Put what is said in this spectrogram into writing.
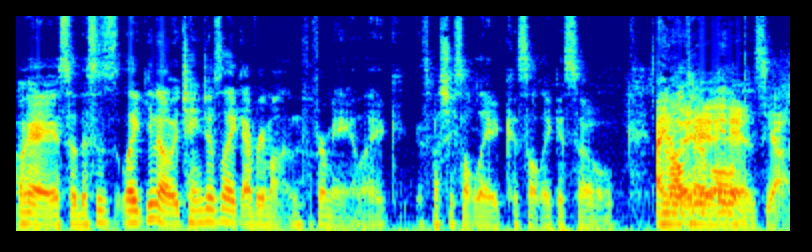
Okay, so this is like you know it changes like every month for me, like especially Salt Lake because Salt Lake is so. I know all it, terrible. it is. Yeah.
